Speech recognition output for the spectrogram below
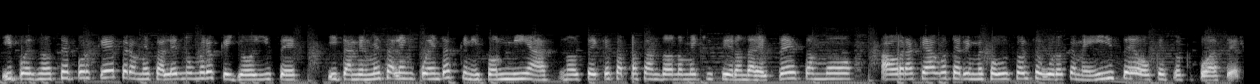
Y pues no sé por qué, pero me sale el número que yo hice y también me salen cuentas que ni son mías. No sé qué está pasando, no me quisieron dar el préstamo. Ahora, ¿qué hago, Terry? ¿Mejor uso el seguro que me hice o qué es lo que puedo hacer?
